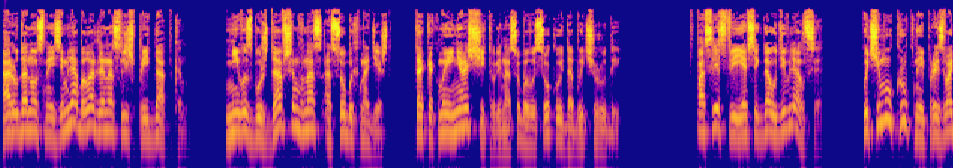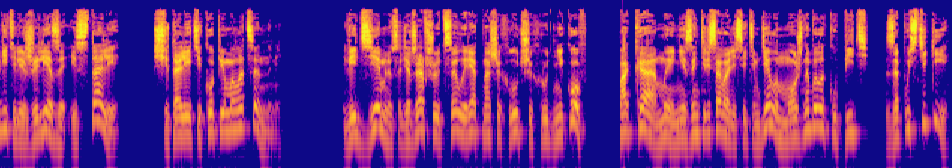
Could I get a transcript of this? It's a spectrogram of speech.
а рудоносная земля была для нас лишь придатком, не возбуждавшим в нас особых надежд, так как мы и не рассчитывали на особо высокую добычу руды. Впоследствии я всегда удивлялся, почему крупные производители железа и стали считали эти копии малоценными. Ведь землю, содержавшую целый ряд наших лучших рудников, пока мы не заинтересовались этим делом, можно было купить за пустяки.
